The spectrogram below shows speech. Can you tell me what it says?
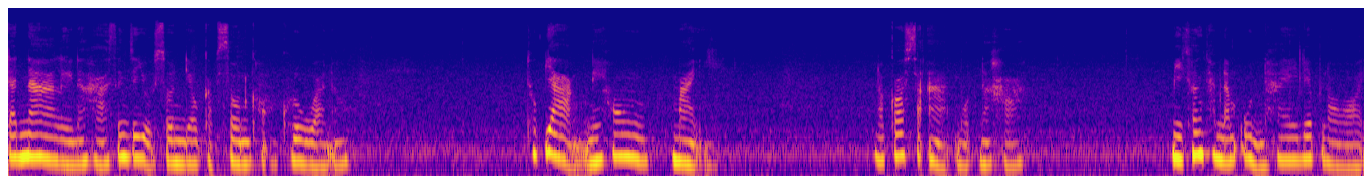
ด้านหน้าเลยนะคะ ซึ่งจะอยู่โซนเดียวกับโซนของครัวเนาะทุกอย่างในห้องใหม่ แล้วก็สะอาดหมดนะคะ มีเครื่องทำน้ำอุ่นให้เรียบร้อย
